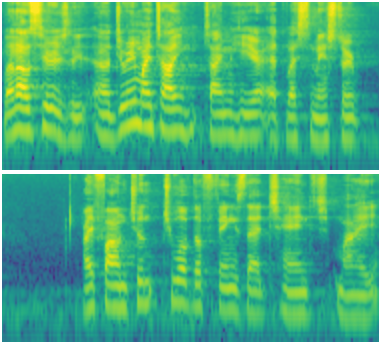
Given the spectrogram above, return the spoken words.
but now, seriously, uh, during my time, time here at Westminster, I found two, two of the things that changed my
